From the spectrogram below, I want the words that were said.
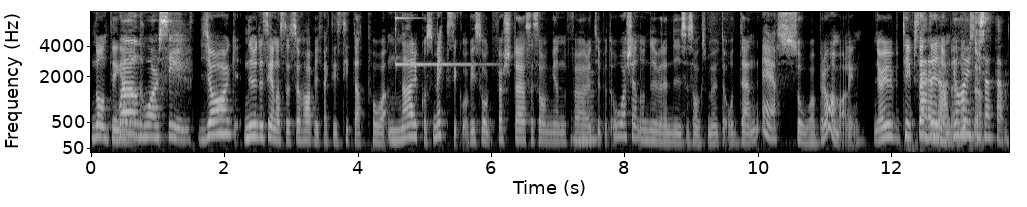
Någonting World annat. War C. Jag, nu det senaste så har vi faktiskt tittat på Narcos Mexico. Vi såg första säsongen för Mm. typ ett år sedan och nu är det en ny säsong som är ute och den är så bra Malin. Jag har ju tipsat dig bra? om den Jag har också. inte sett den.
